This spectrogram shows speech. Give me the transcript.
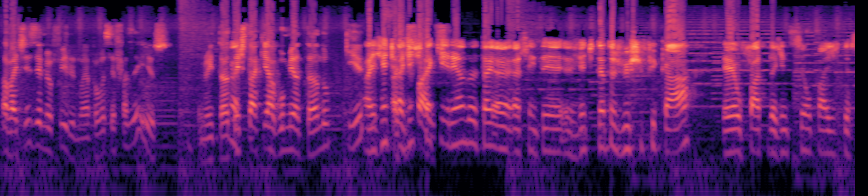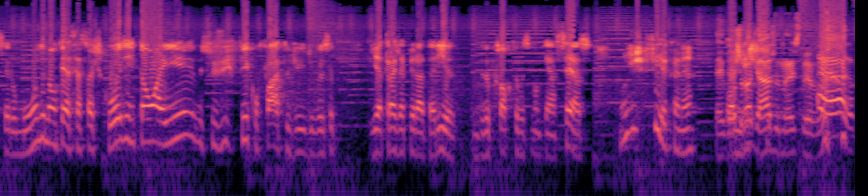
ela vai te dizer, meu filho, não é pra você fazer isso. No entanto, a gente tá aqui argumentando que A gente, a a gente gente tá querendo, tá, é, assim, ter- a gente tenta justificar é, o fato da gente ser um país de terceiro mundo e não ter acesso às coisas, então aí isso justifica o fato de, de você ir atrás da pirataria, entendeu? Só porque você não tem acesso. Não justifica, né? É igual A gente- drogado, né, Estevão? É,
